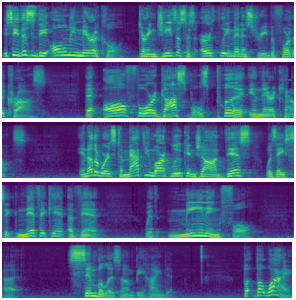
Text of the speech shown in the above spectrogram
You see, this is the only miracle during Jesus' earthly ministry before the cross that all four gospels put in their accounts. In other words, to Matthew, Mark, Luke, and John, this was a significant event with meaningful uh, symbolism behind it. But, but why?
